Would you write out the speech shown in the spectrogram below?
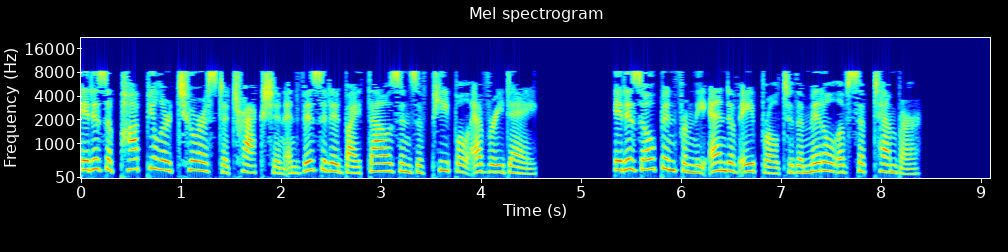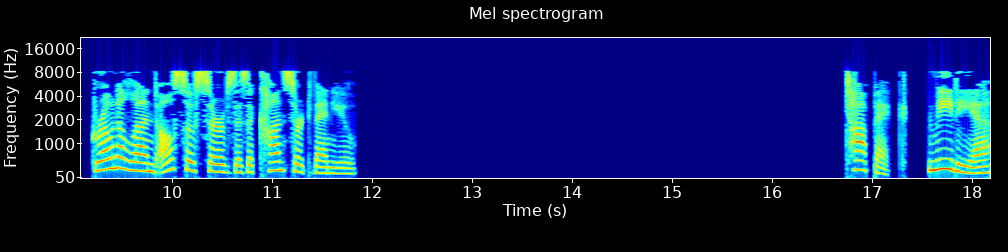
It is a popular tourist attraction and visited by thousands of people every day. It is open from the end of April to the middle of September. Gröna Lund also serves as a concert venue. Topic. Media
